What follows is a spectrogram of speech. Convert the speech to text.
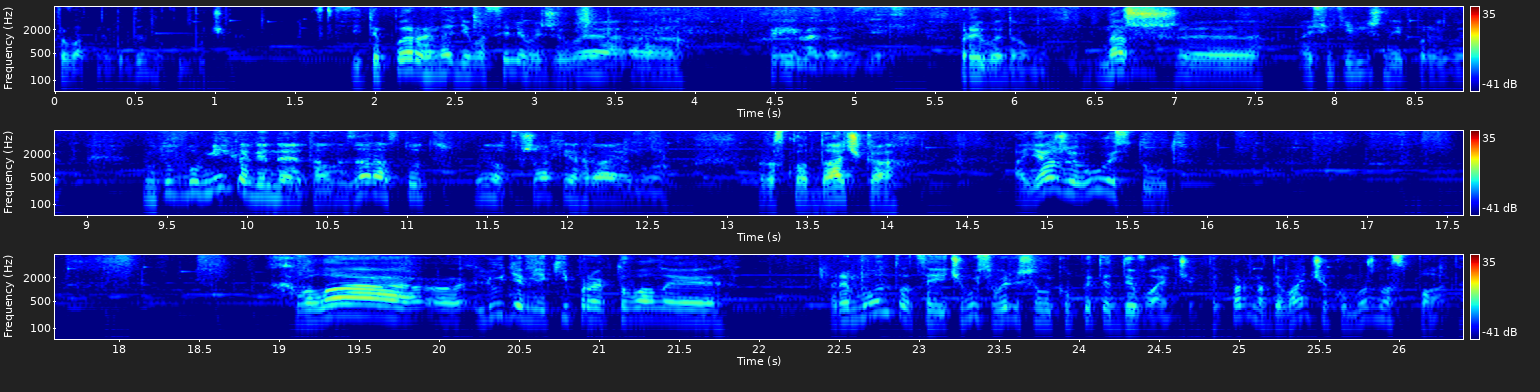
приватний будинок у Бучі. І тепер Геннадій Васильович живе е, приводом здесь. привидом. Наш е, ICTV-шний привид. Ну тут був мій кабінет, але зараз тут ми от в шахи граємо, розкладачка. А я живу ось тут. Хвала е, людям, які проєктували ремонт оцей і чомусь вирішили купити диванчик. Тепер на диванчику можна спати.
